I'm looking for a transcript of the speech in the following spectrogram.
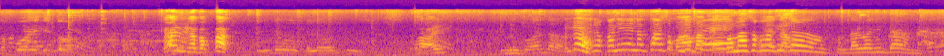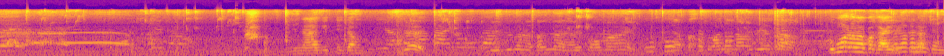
Kapuhay dito. Saan yung kapakpak? Doon sa loob. Kumain. Hindi ko alam. Ano? Pero kanina nagpasok dito eh. Pumasok na dito. Ang dalawa ni Dan. Ginagit ni Dang. Kumuha naman pagkain. Wala ka na dyan.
